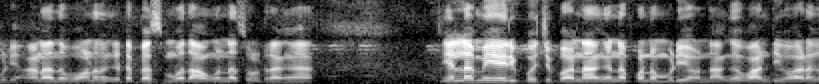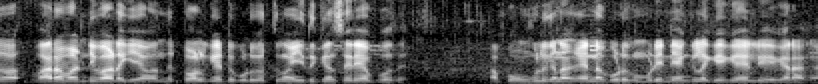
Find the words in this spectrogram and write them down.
முடியும். ஆனால் அந்த ஓனருங்கிட்ட பேசும்போது அவங்க என்ன சொல்கிறாங்க எல்லாமே ஏறி போச்சுப்பா நாங்கள் என்ன பண்ண முடியும்? நாங்கள் வண்டி வாடகை வர வண்டி வாடகையை வந்து டோல்கேட்டு கொடுக்குறதுக்கும் இதுக்கும் சரியாக போகுது. அப்போ உங்களுக்கு நாங்கள் என்ன கொடுக்க முடியும்னு எங்களுக்கு கேள்வி கேட்குறாங்க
